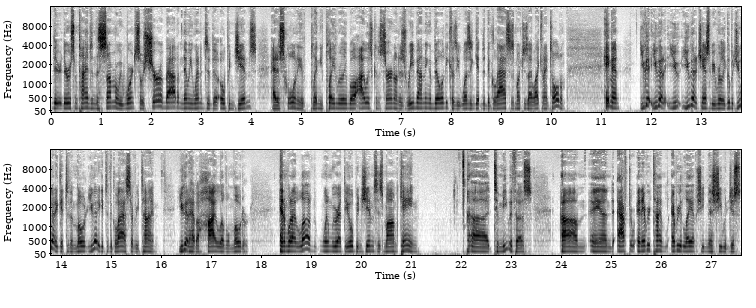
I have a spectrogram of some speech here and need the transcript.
there there were some times in the summer we weren't so sure about him. Then we went into the open gyms at his school, and he played. He played really well. I was concerned on his rebounding ability because he wasn't getting to the glass as much as I like. And I told him, "Hey, man, you got you got you you got a chance to be really good, but you got to get to the motor. You got to get to the glass every time. You got to have a high level motor." And what I loved when we were at the open gyms, his mom came uh, to meet with us, um, and after and every time every layup she missed, she would just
